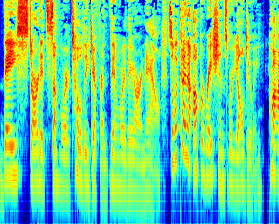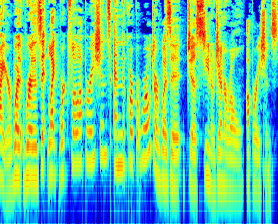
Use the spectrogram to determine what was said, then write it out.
they started somewhere totally different than where they are now. So what kind of operations were y'all doing prior? Was it like workflow operations and the corporate world or was it just, you know, general operations?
